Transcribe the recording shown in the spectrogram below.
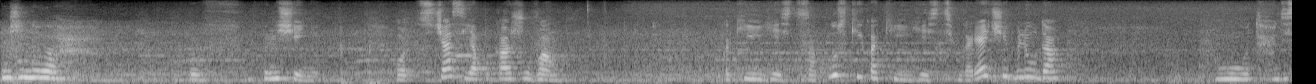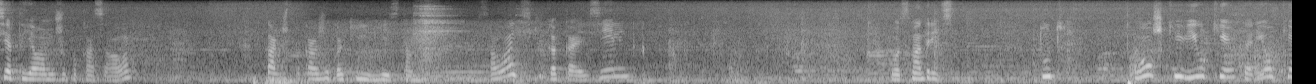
ужинала в помещении. Вот, сейчас я покажу вам, какие есть закуски, какие есть горячие блюда. Вот, десерты я вам уже показала. Также покажу, какие есть там салатики, какая зелень. Вот, смотрите. Тут ложки, вилки, тарелки.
